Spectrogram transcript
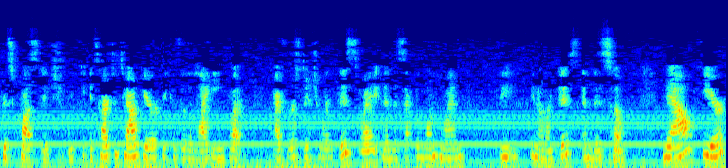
crisscross stitch. It's hard to tell here because of the lighting, but my first stitch went this way, then the second one went the, you know, like this and this. So now here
